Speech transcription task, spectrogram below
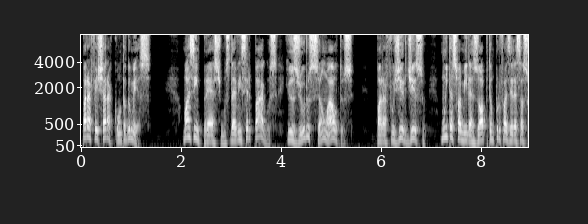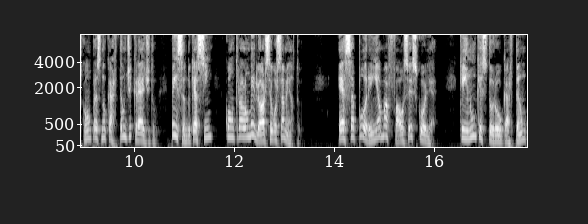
para fechar a conta do mês. Mas empréstimos devem ser pagos e os juros são altos. Para fugir disso, muitas famílias optam por fazer essas compras no cartão de crédito, pensando que assim controlam melhor seu orçamento. Essa, porém, é uma falsa escolha. Quem nunca estourou o cartão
